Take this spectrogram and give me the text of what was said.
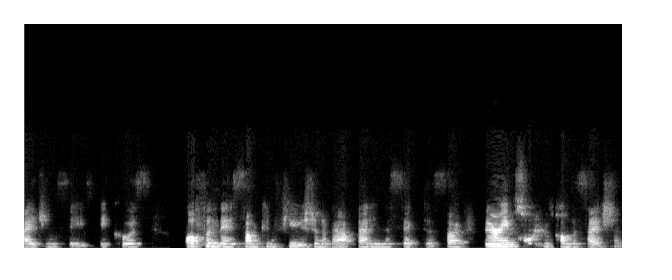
agencies because often there's some confusion about that in the sector. So very yes. important conversation.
